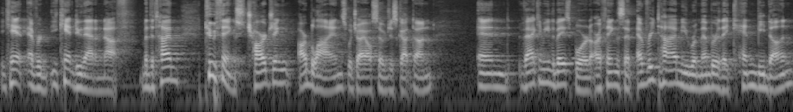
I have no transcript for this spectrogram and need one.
You can't ever, you can't do that enough. By the time, two things charging our blinds, which I also just got done and vacuuming the baseboard are things that every time you remember they can be done,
